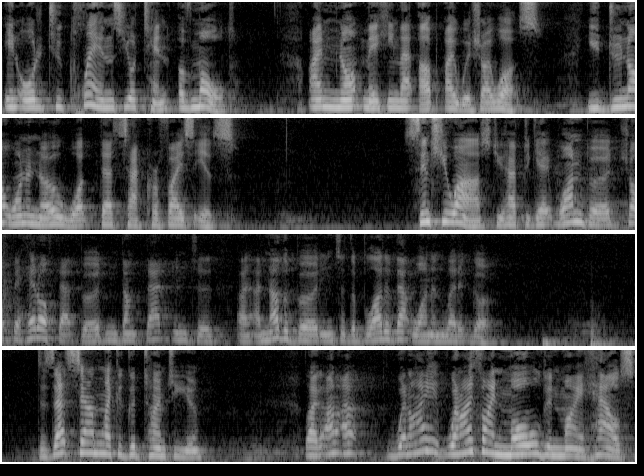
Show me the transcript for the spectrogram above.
in order to cleanse your tent of mold. I'm not making that up. I wish I was you do not want to know what that sacrifice is. Since you asked, you have to get one bird, chop the head off that bird, and dunk that into uh, another bird into the blood of that one and let it go. Does that sound like a good time to you? Like, I, I, when I when I find mold in my house,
